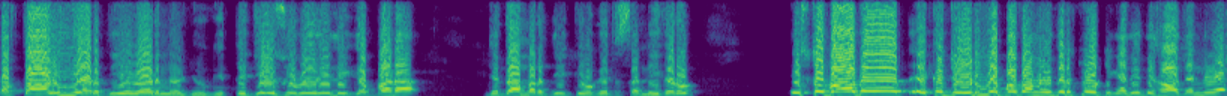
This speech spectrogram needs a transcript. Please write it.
43000 ਦੀ ਐਵੇਰ ਮਿਲ ਜੂਗੀ। ਤੇ ਜੇ ਸੂਬੇ ਦੇ ਲਈ ਗੱਪਣਾ ਜਿੱਦਾਂ ਮਰਜ਼ੀ ਚੋਕੇ ਤਸੱਲੀ ਕਰੋ। ਇਸ ਤੋਂ ਬਾਅਦ ਇੱਕ ਜੋੜੀ ਆਪਾਂ ਤੁਹਾਨੂੰ ਇਧਰ ਝੋਟੀਆਂ ਦੀ ਦਿਖਾ ਦਿੰਦੇ ਆ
